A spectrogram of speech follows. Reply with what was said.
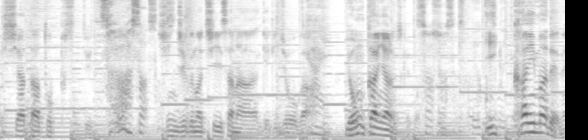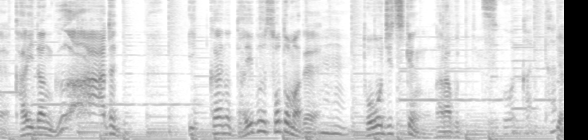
でシアタートップスっていうそうそう新宿の小さな劇場が4階にあるんですけど、そうそうそうそう。1階までね階段ぐわーって1階のだいぶ外まで当日券を並ぶっていう、すごいかったね。いや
